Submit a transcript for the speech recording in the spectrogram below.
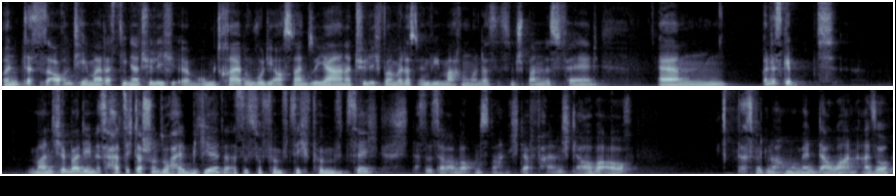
Und das ist auch ein Thema, das die natürlich ähm, umtreiben, wo die auch sagen, so ja, natürlich wollen wir das irgendwie machen und das ist ein spannendes Feld. Ähm, und es gibt manche, bei denen es hat sich das schon so halbiert, da ist es so 50-50. Das ist aber bei uns noch nicht der Fall. Und ich glaube auch, das wird noch einen Moment dauern. Also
